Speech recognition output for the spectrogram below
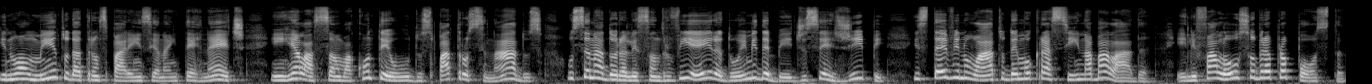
e no aumento da transparência na internet em relação a conteúdos patrocinados, o senador Alessandro Vieira, do MDB de Sergipe, esteve no ato Democracia Inabalada. Ele falou sobre a proposta.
